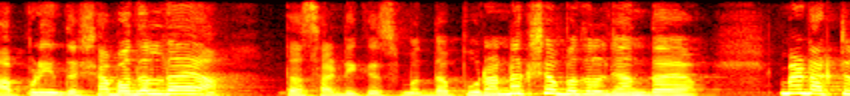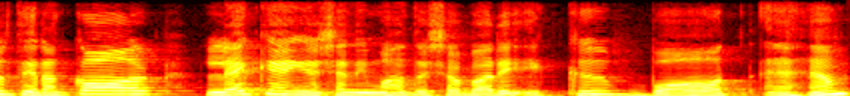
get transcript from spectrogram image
ਆਪਣੀ ਦਸ਼ਾ ਬਦਲਦਾ ਆ, ਤਾਂ ਸਾਡੀ ਕਿਸਮਤ ਦਾ ਪੂਰਾ ਨਕਸ਼ਾ ਬਦਲ ਜਾਂਦਾ ਆ। ਮੈਂ ਡਾਕਟਰ ਤੇਰਾ ਕੌਰ ਲੈ ਕੇ ਆਈ ਹਾਂ ਸ਼ਨੀ ਮਹਾਦਸ਼ਾ ਬਾਰੇ ਇੱਕ ਬਹੁਤ ਅਹਿਮ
